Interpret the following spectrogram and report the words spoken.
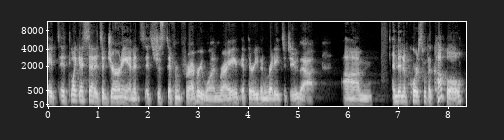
it's it like I said, it's a journey and it's it's just different for everyone, right? If they're even ready to do that. Um, and then of course with a couple,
